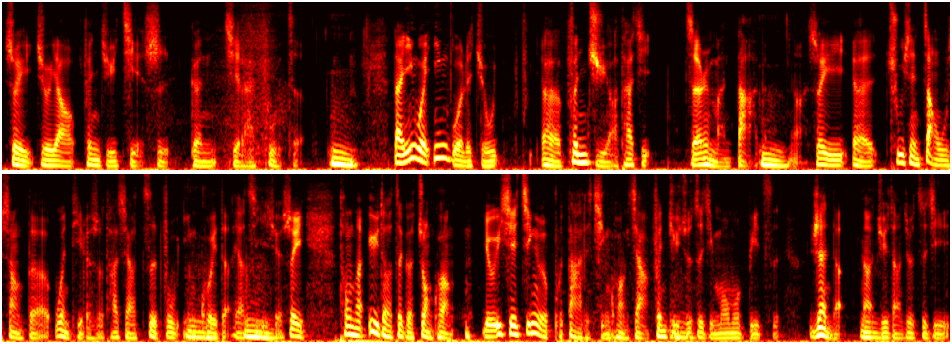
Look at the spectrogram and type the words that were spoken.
所以就要分局解释跟起来负责，嗯，但因为英国的局呃分局啊，它是责任蛮大的，嗯啊，所以呃出现账务上的问题的时候，它是要自负盈亏的，要自己解决。所以通常遇到这个状况，有一些金额不大的情况下，分局就自己摸摸鼻子认了，那局长就自己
